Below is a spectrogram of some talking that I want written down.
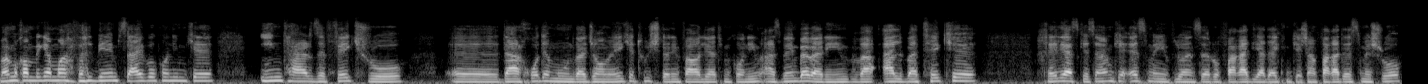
من می‌خوام بگم ما اول بیایم سعی بکنیم که این طرز فکر رو در خودمون و جامعه که توش داریم فعالیت می‌کنیم از بین ببریم و البته که خیلی از کسایی هم که اسم اینفلوئنسر رو فقط یدک می‌کشن فقط اسمش رو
